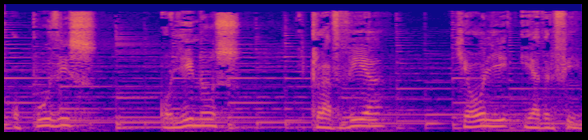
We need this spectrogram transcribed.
ο Πούδης, ο Λίνος, η Κλαβδία και όλοι οι αδελφοί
